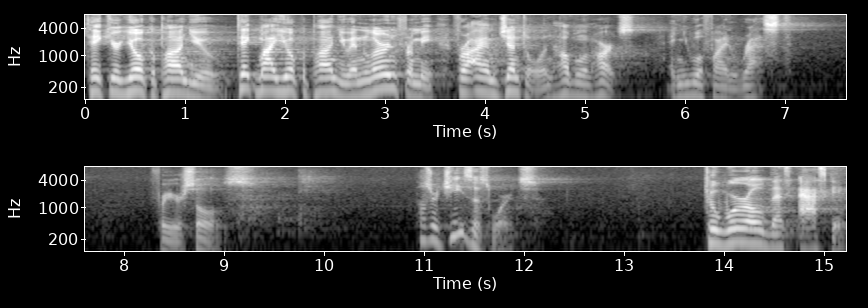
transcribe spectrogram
Take your yoke upon you, take my yoke upon you, and learn from me, for I am gentle and humble in hearts, and you will find rest for your souls. Those are Jesus' words to a world that's asking,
